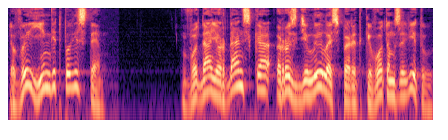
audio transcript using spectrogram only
То ви їм відповісте. Вода Йорданська розділилась перед кивотом завіту,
